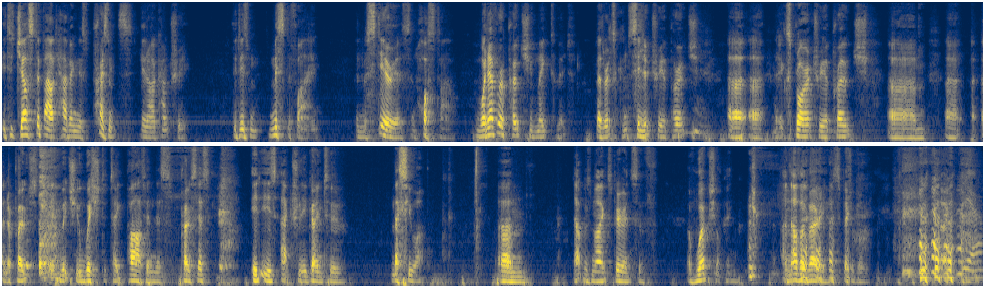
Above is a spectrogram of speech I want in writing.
it is just about having this presence in our country that is mystifying and mysterious and hostile. Whatever approach you make to it, whether it's a conciliatory approach, uh, uh, an exploratory approach, um, uh, an approach in which you wish to take part in this process, it is actually going to mess you up. Um, that was my experience of, of workshopping. Another very hospitable. yeah.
